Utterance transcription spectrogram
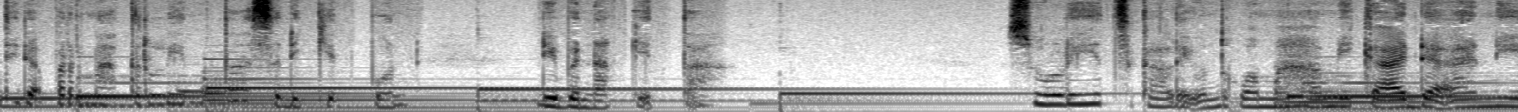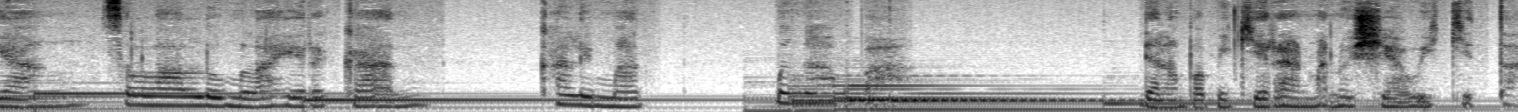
tidak pernah terlintas sedikit pun di benak kita. Sulit sekali untuk memahami keadaan yang selalu melahirkan kalimat "mengapa" dalam pemikiran manusiawi kita.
